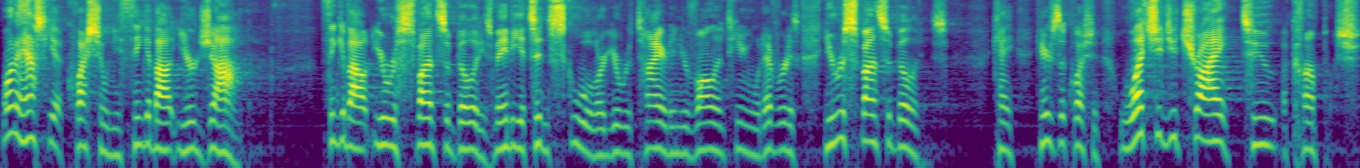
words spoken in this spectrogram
want to ask you a question when you think about your job. Think about your responsibilities. Maybe it's in school or you're retired and you're volunteering, whatever it is. Your responsibilities. Okay, here's the question What should you try to accomplish?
